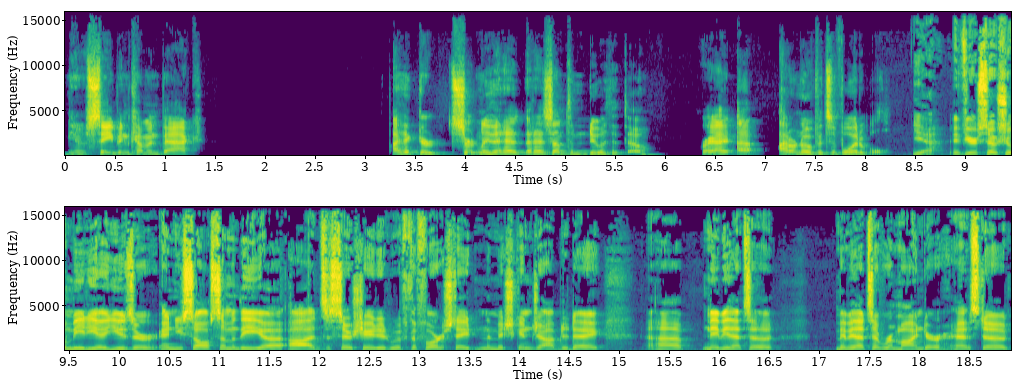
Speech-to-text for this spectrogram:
you know, Saban coming back. I think there certainly that has that has something to do with it, though, right? I I, I don't know if it's avoidable. Yeah, if you're a social media user and you saw some of the uh, odds associated with the Florida State and the Michigan job today, uh, maybe that's a maybe that's a reminder as to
